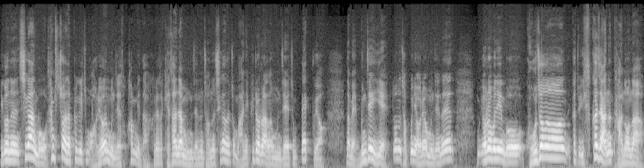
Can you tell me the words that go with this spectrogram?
이거는 시간 뭐 30초 안에 풀기 좀 어려운 문제에 속합니다. 그래서 계산형 문제는 저는 시간을 좀 많이 필요로 하는 문제에 좀 뺐고요. 그 다음에 문제 이해 또는 접근이 어려운 문제는 여러분이 뭐 고전, 그러니까 좀 익숙하지 않은 단어나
